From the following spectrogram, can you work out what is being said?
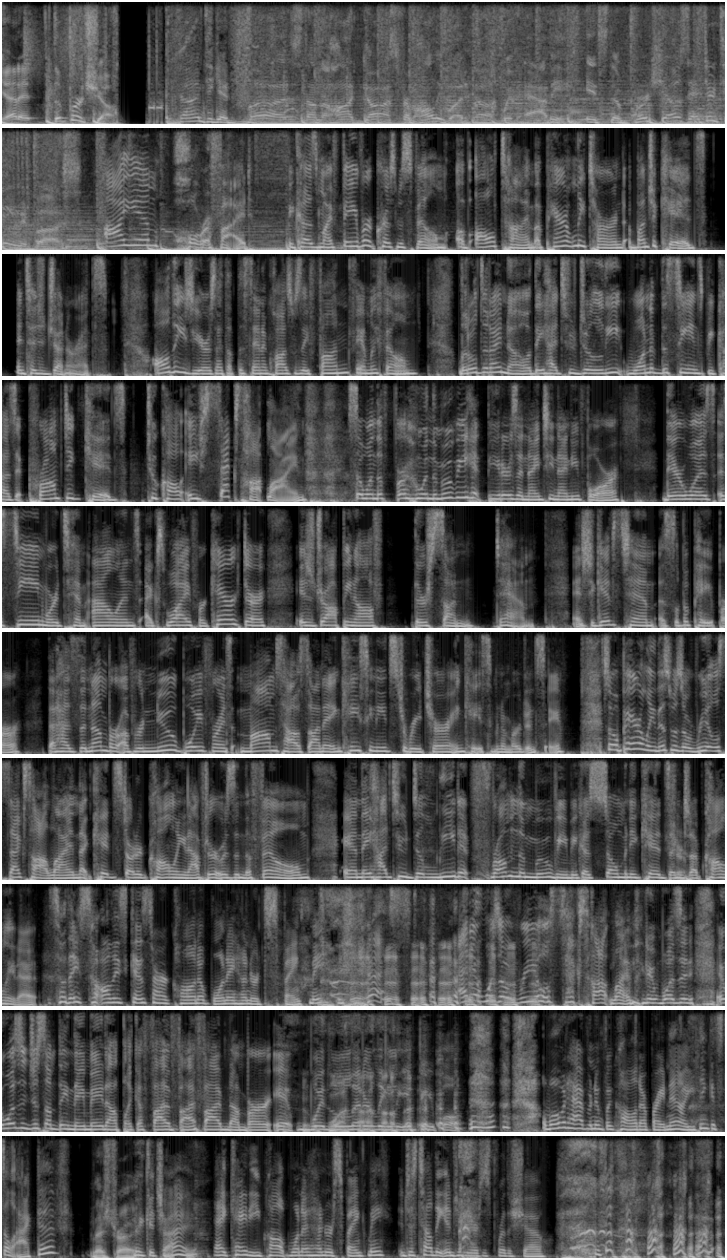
Get it? The Burt Show. Time to get buzzed on the hot goss from Hollywood with Abby. It's the Burt Show's entertainment buzz. I am horrified because my favorite Christmas film of all time apparently turned a bunch of kids into degenerates. All these years, I thought The Santa Clause was a fun family film. Little did I know they had to delete one of the scenes because it prompted kids to call a sex hotline. so when the when the movie hit theaters in 1994, there was a scene where Tim Allen's ex-wife, her character, is dropping off their son to him. And she gives Tim a slip of paper that has the number of her new boyfriend's mom's house on it in case he needs to reach her in case of an emergency. So apparently, this was a real sex hotline that kids started calling after it was in the film, and they had to delete it from the movie because so many kids ended up calling it. So they saw all these kids started calling up one eight hundred spank me. yes, and it was a real sex hotline. Like it wasn't. It wasn't just something they made up like a five five five number. It would literally lead people. what would happen if we call it up right now? You think it's still active? Let's try We could try. it. Hey, Katie, you call up one eight hundred spank me and just tell the engineers it's for the show.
